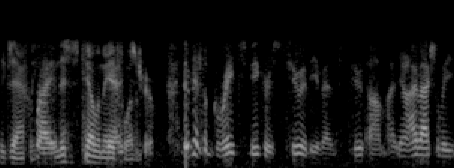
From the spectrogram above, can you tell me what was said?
Exactly. Right. And this is tailor made yeah, for it's them. true. There've been some great speakers too at the events too, Tom. I, you know, I've actually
